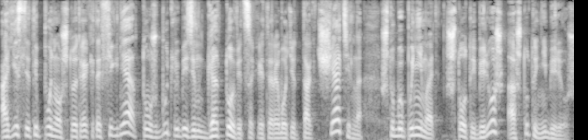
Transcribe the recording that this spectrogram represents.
А если ты понял, что это какая-то фигня, то уж будь любезен готовиться к этой работе так тщательно, чтобы понимать, что ты берешь, а что ты не берешь.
